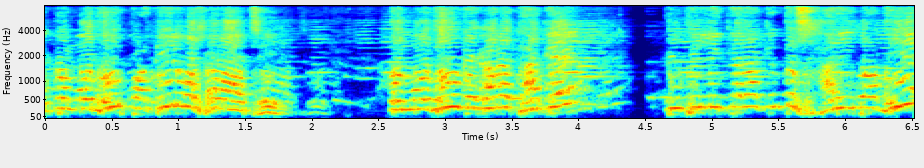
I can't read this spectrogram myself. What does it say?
একটা মধুর পাতিল বসানো আছে। তো মধু যেখানে থাকে, পিপিলিকেরা কিন্তু শাড়ি বাঁধিয়ে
